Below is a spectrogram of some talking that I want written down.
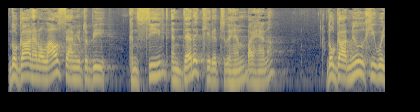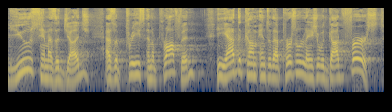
though God had allowed Samuel to be conceived and dedicated to him by Hannah. Though God knew he would use him as a judge, as a priest, and a prophet, he had to come into that personal relationship with God first.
